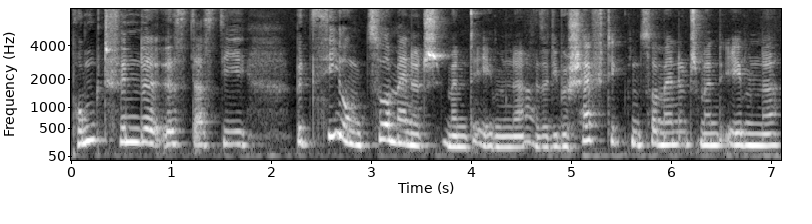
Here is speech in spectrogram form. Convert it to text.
Punkt finde, ist, dass die Beziehung zur Management-Ebene, also die Beschäftigten zur Management-Ebene,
